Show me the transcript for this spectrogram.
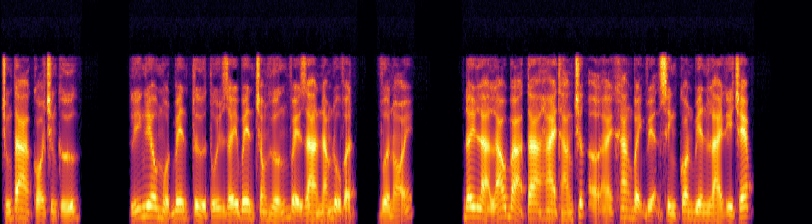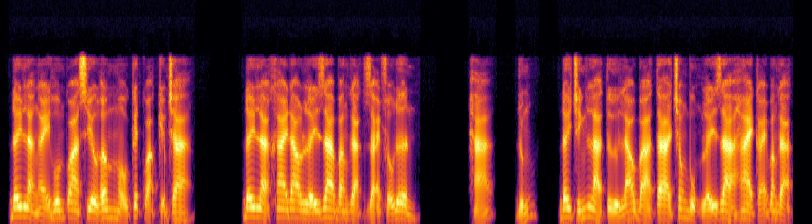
Chúng ta có chứng cứ. Lý nghiêu một bên từ túi giấy bên trong hướng về ra nắm đồ vật, vừa nói. Đây là lão bà ta hai tháng trước ở ái khang bệnh viện sinh con biên lai ghi chép. Đây là ngày hôm qua siêu âm màu kết quả kiểm tra. Đây là khai đao lấy ra băng gạc giải phẫu đơn. Há đúng đây chính là từ lao bà ta trong bụng lấy ra hai cái băng gạc.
